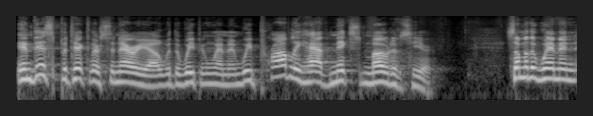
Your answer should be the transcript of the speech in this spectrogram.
In this particular scenario with the weeping women, we probably have mixed motives here. Some of the women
